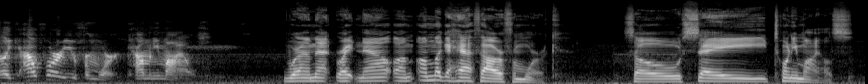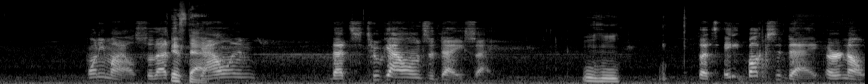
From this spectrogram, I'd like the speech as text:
like how far are you from work? How many miles? Where I'm at right now, I'm, I'm like a half hour from work. So say 20 miles. Twenty miles. So that's If a that. gallon. That's two gallons a day. Say. Mm-hmm. That's eight bucks a day, or no,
